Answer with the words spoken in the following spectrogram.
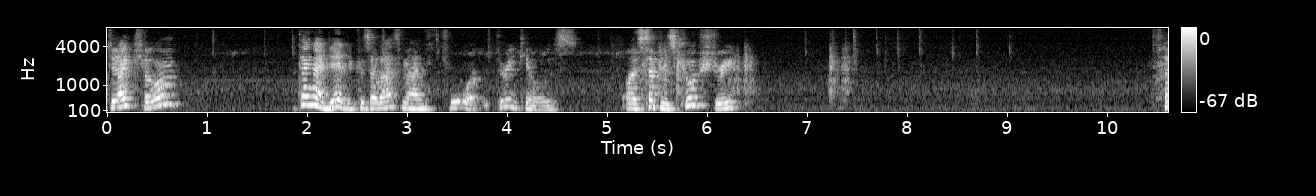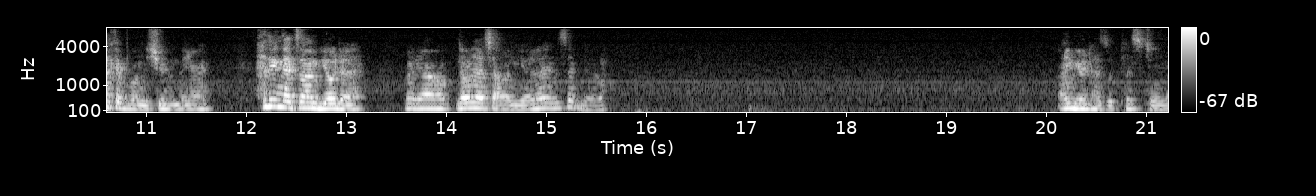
Did I kill him? I think I did, because I last time I had four, three kills. Well, I stepped his kill streak. Look, everyone shooting there. I think that's on Yoda. Right now, no, that's not on Yoda, is it? No. I'm Yoda has a pistol and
